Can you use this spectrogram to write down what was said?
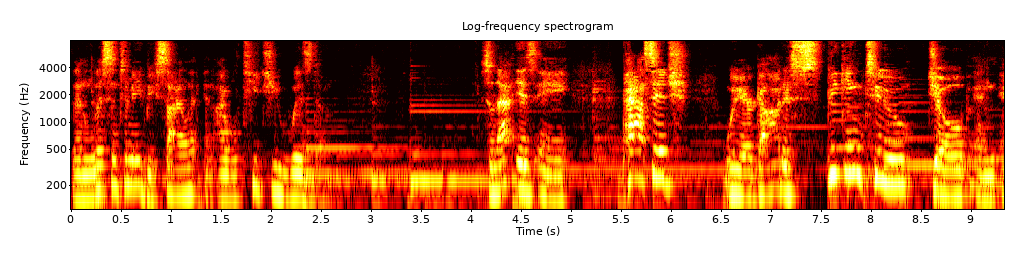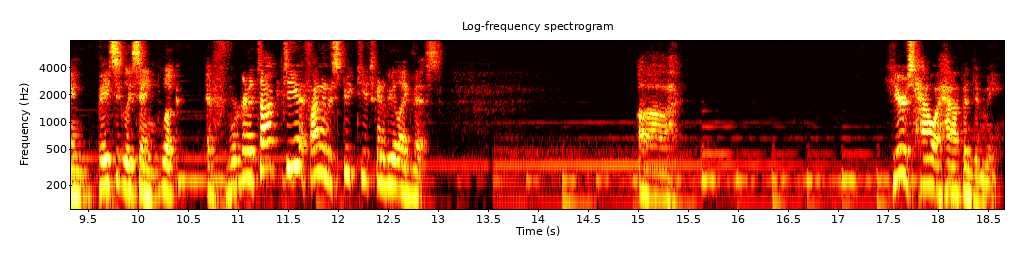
then listen to me, be silent, and I will teach you wisdom. So that is a passage where God is speaking to Job and, and basically saying, Look, if we're going to talk to you, if I'm going to speak to you, it's going to be like this. Uh, here's how it happened to me.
